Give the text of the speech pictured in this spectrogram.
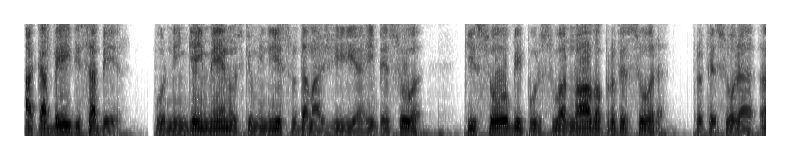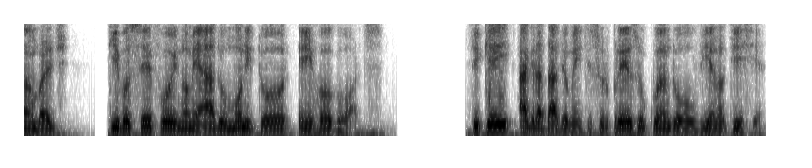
acabei de saber, por ninguém menos que o ministro da magia em pessoa, que soube por sua nova professora, professora Umbridge, que você foi nomeado monitor em Hogwarts. Fiquei agradavelmente surpreso quando ouvi a notícia,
